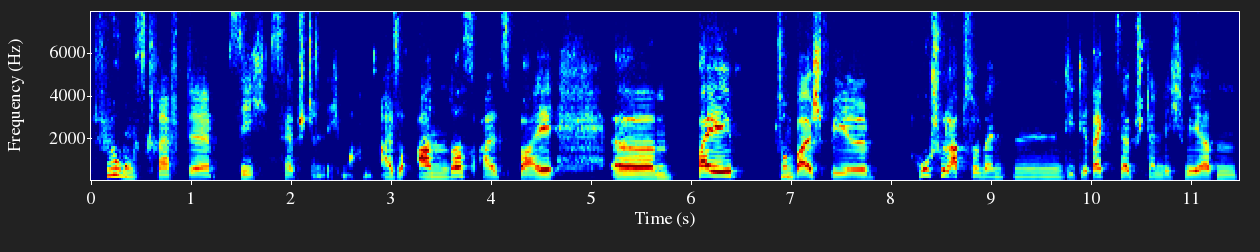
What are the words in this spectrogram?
Führungskräfte sich selbstständig machen? Also anders als bei, ähm, bei zum Beispiel Hochschulabsolventen, die direkt selbstständig werden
